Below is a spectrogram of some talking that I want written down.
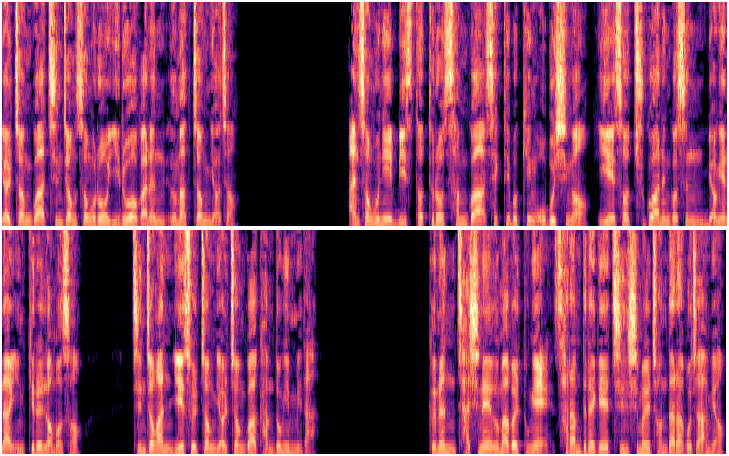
열정과 진정성으로 이루어가는 음악적 여정. 안성훈이 미스터 트롯 3과 색티브킹 오브 싱어 2에서 추구하는 것은 명예나 인기를 넘어서 진정한 예술적 열정과 감동입니다. 그는 자신의 음악을 통해 사람들에게 진심을 전달하고자 하며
